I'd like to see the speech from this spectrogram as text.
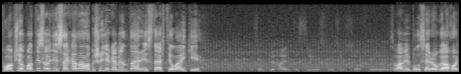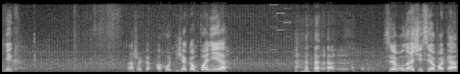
В общем, подписывайтесь на канал, пишите комментарии, ставьте лайки. Uh, С вами был Серега Охотник. Наша охотничья компания. Всем удачи, всем пока.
